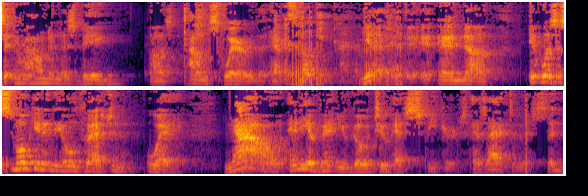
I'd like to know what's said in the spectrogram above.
sitting around in this big uh, town square that had a smoking kind of. yeah, and uh, it was a smoking in the old-fashioned way. Now, any event you go to has speakers, has activists, and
